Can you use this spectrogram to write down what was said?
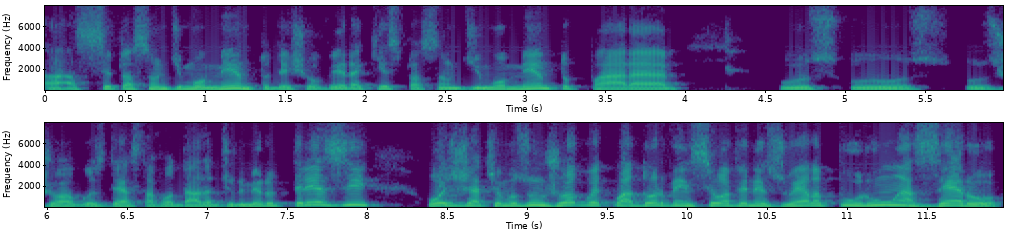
a situação de momento. Deixa eu ver aqui, situação de momento para os, os, os jogos desta rodada de número 13. Hoje já tínhamos um jogo, o Equador venceu a Venezuela por 1 a 0. O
